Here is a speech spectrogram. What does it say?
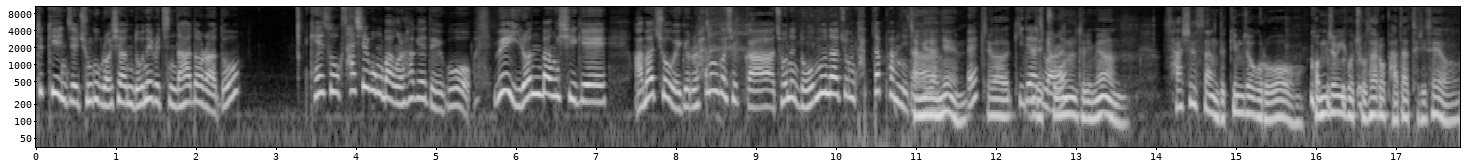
특히 이제 중국, 러시아는 논외로 친다 하더라도 계속 사실 공방을 하게 되고 왜 이런 방식의 아마추어 외교를 하는 것일까? 저는 너무나 좀 답답합니다. 장 기자님, 네? 제가 기대하지 이제 조언을 드리면 사실상 느낌적으로 검증이고 조사로 받아들이세요.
